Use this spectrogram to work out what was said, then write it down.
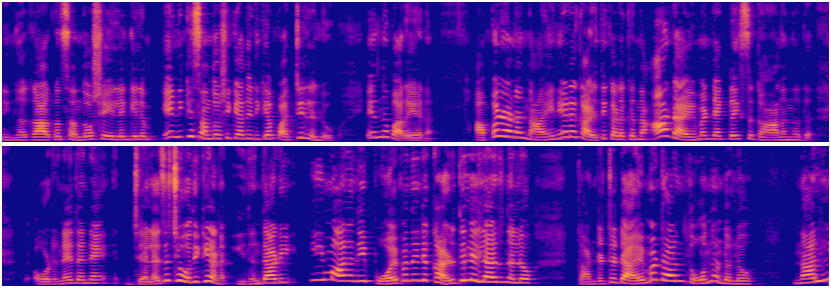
നിങ്ങൾക്ക് ആർക്കും സന്തോഷമില്ലെങ്കിലും എനിക്ക് സന്തോഷിക്കാതിരിക്കാൻ പറ്റില്ലല്ലോ എന്ന് പറയാണ്. അപ്പോഴാണ് നയനയുടെ കഴുത്തി കിടക്കുന്ന ആ ഡയമണ്ട് നെക്ലേസ് കാണുന്നത്. ഉടനെ തന്നെ ജലജ ചോദിക്കുകയാണ് ഇതെന്താടി? ഈ മാല നീ പോയപ്പോൾ നിന്റെ കഴുത്തിലില്ലായിരുന്നല്ലോ? കണ്ടിട്ട് ഡയമണ്ട് ആണെന്ന് തോന്നുന്നുണ്ടല്ലോ? നല്ല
